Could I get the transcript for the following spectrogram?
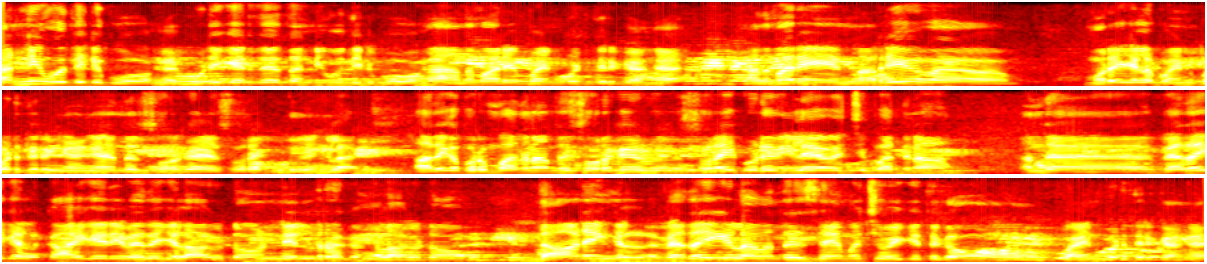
தண்ணி ஊற்றிட்டு போவாங்க. குடிக்கிறது தண்ணி ஊற்றிட்டு போவாங்க. அந்த மாதிரியும் பயன்படுத்தியிருக்காங்க. அந்த மாதிரி நிறைய முறைகளை பயன்படுத்தியிருக்காங்க இந்த சுரை சுரைக்குடுவீங்கள அதுக்கப்புறம் பார்த்தீங்கன்னா அந்த சுரக்காய் சுரைக்குடுவீங்களே வச்சு பார்த்தீங்கன்னா அந்த விதைகள் காய்கறி விதைகள் ஆகட்டும் நெல் ரகங்கள் ஆகட்டும் தானியங்கள் விதைகளை வந்து சேமித்து வைக்கிறதுக்காகவும் பயன்படுத்தியிருக்காங்க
